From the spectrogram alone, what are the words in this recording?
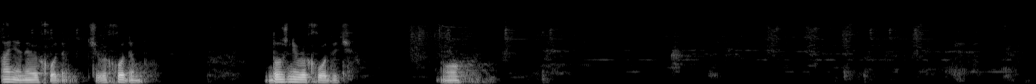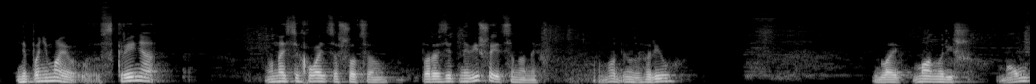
А, ні, не виходимо. Чи виходимо? Должні виходить. О. Не розумію, скриня. Вона якщо ховається, що це? Паразит не вішається на них. Ну, один згорів. Давай, ману ріж. Бом.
